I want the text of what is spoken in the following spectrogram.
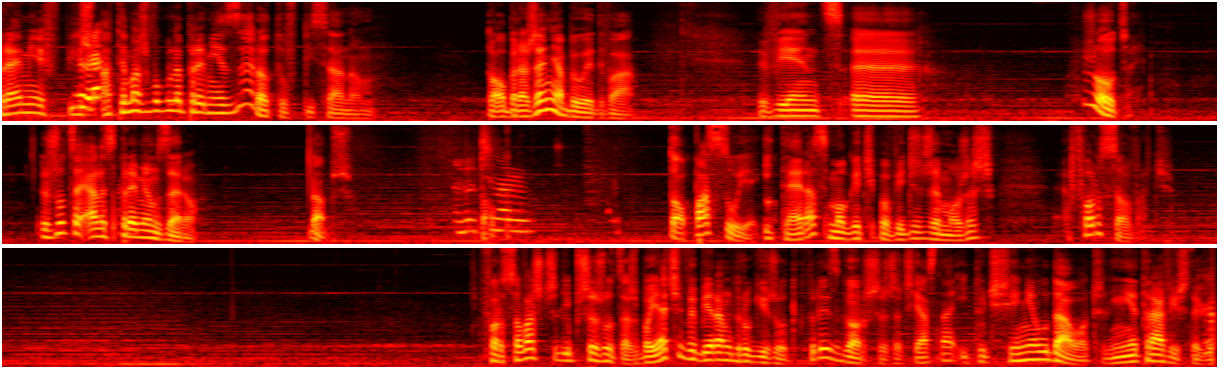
premię wpisz, a ty masz w ogóle premię zero tu wpisaną. To obrażenia były dwa, więc e, rzucaj. Rzucaj, ale z premią zero. Dobrze. Rzuciłam. To pasuje. I teraz mogę ci powiedzieć, że możesz forsować. Forsowasz, czyli przerzucasz, bo ja ci wybieram drugi rzut, który jest gorszy, rzecz jasna, i tu ci się nie udało, czyli nie trafisz tego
